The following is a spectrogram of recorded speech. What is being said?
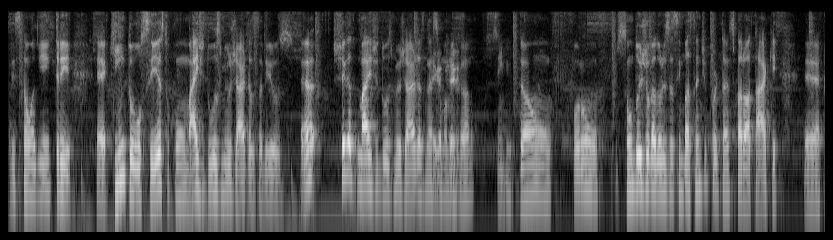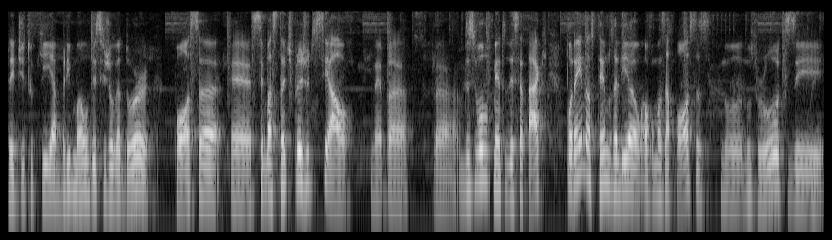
Eles estão ali entre é, quinto ou sexto, com mais de duas mil jardas ali. Os, é, chega mais de duas mil jardas, né? Chega, se eu não chega. me engano. Sim. Então foram, são dois jogadores assim bastante importantes para o ataque. É, acredito que abrir mão desse jogador possa é, ser bastante prejudicial, né? Para para o desenvolvimento desse ataque. Porém, nós temos ali algumas apostas no, nos rooks e,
